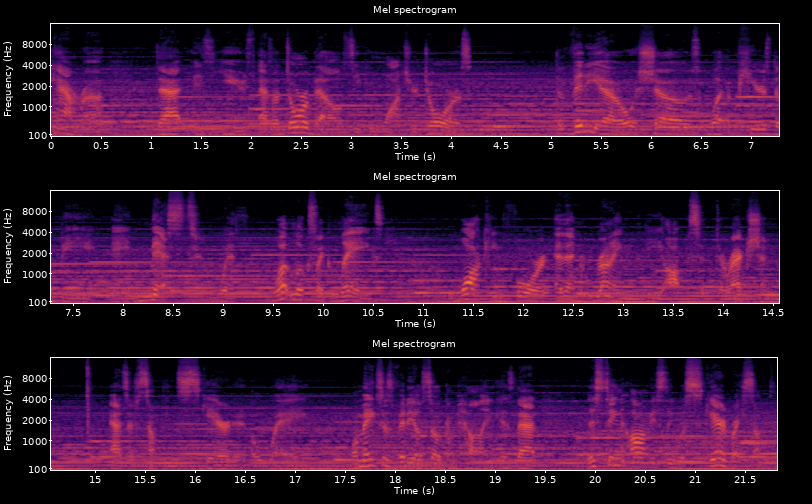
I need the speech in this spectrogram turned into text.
camera that is used as a doorbell so you can watch your doors. The video shows what appears to be a mist with what looks like legs walking forward and then running the opposite direction as if something scared it away. What makes this video so compelling is that this thing obviously was scared by something,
